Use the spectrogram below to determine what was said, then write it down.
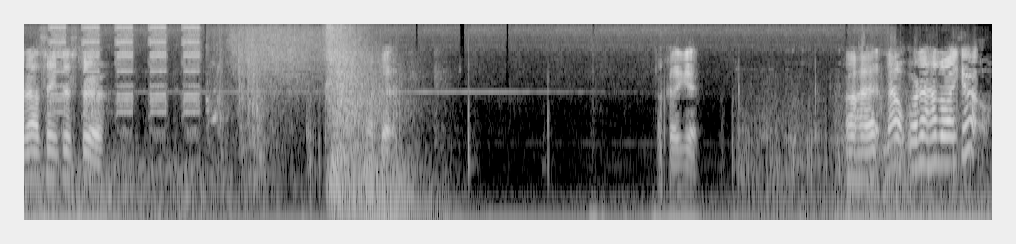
did not think this through. Okay. Okay, good. Okay, now where the hell do I go?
